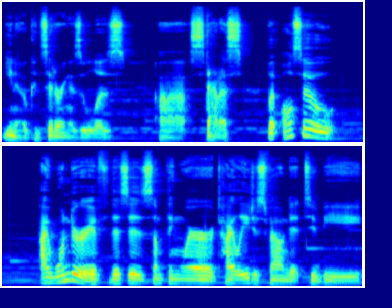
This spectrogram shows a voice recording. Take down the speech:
you know, considering Azula's uh, status. But also, I wonder if this is something where Ty Lee just found it to be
